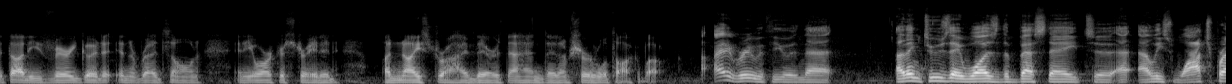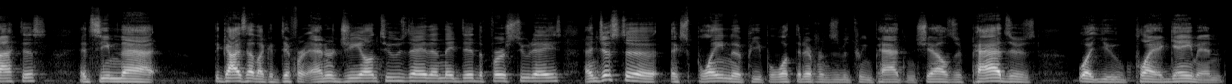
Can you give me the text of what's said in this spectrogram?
I thought he's very good in the red zone, and he orchestrated a nice drive there at the end that I'm sure we'll talk about. I agree with you in that. I think Tuesday was the best day to a- at least watch practice. It seemed that the guys had like a different energy on Tuesday than they did the first two days. And just to explain to people what the difference is between pads and shells, is pads is what you play a game in,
